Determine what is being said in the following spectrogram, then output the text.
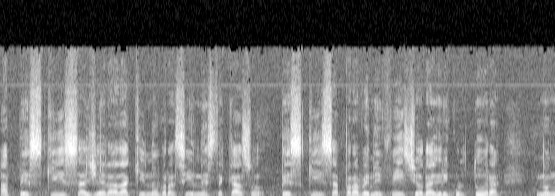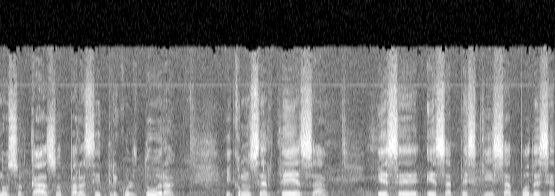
a pesquisa gerada aqui no Brasil, neste caso, pesquisa para benefício da agricultura, no nosso caso, para a citricultura, e com certeza essa pesquisa pode se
